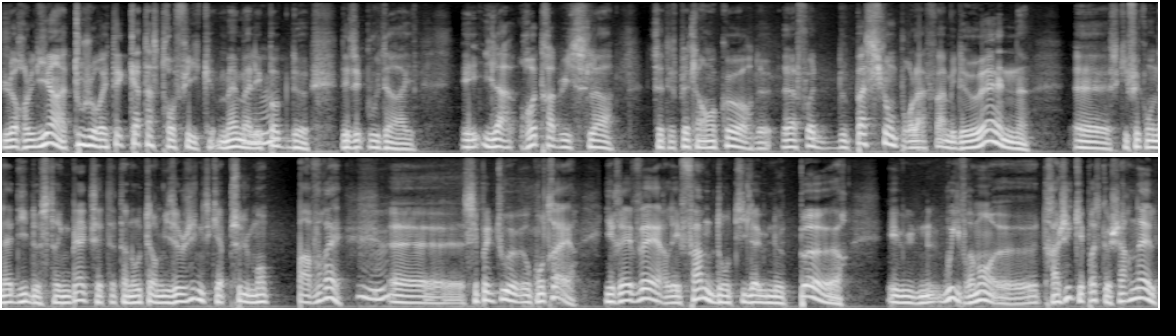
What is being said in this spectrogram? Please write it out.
leur lien a toujours été catastrophique, même à l'époque de, des épousailles. Et il a retraduit cela cette espèce là encore de, à la fois de passion pour la femme et de haine, euh, ce qui fait qu'on a dit de Stringberg que c'était un auteur misogyne, ce qui est absolument pas vrai. Mhm. Euh, c'est pas du tout au contraire. Il révère les femmes dont il a une peur et une, oui, vraiment euh, tragique et presque charnelle.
